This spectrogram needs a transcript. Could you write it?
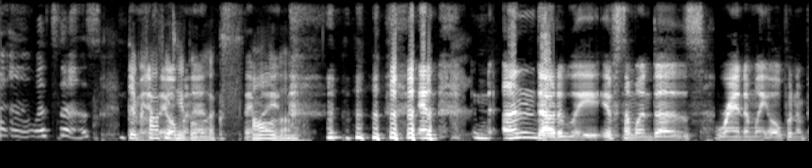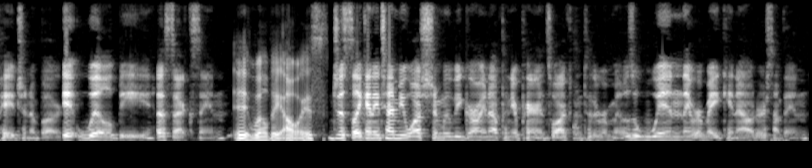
what's this? The I mean, coffee they table it, books. All might. of them. and n- undoubtedly, if someone does randomly open a page in a book, it will be a sex scene. it will be always. Just like anytime you watched a movie growing up and your parents walked into the room, it was when they were making out or something.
